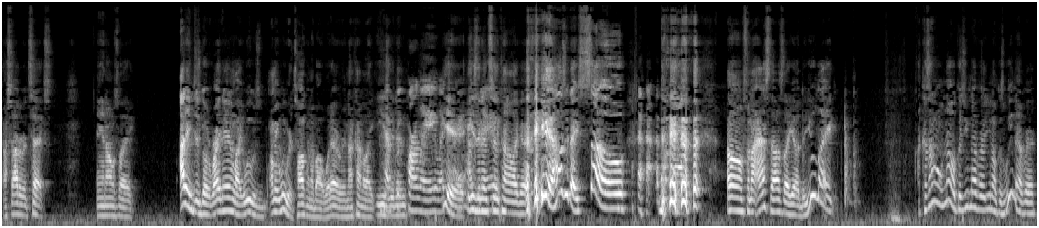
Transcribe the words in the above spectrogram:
I shot her a text, and I was like, I didn't just go right in. Like we was, I mean, we were talking about whatever, and I kind of like eased it in. parlay, like Yeah, hey, how's ease it into kind of like a yeah. How's your day? So, um, so I asked her, I was like, "Yo, do you like?" Because I don't know, because you never, you know, because we never.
